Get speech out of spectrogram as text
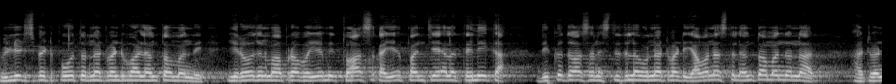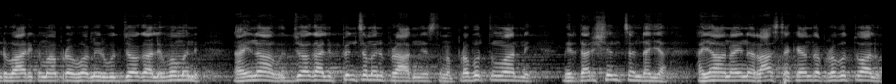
విడిచిపెట్టి పోతున్నటువంటి వాళ్ళు ఎంతోమంది. ఈ రోజున మా ప్రభు ఏమి తోసక ఏ పని చేయాలో తెలియక దిక్కుదోసని స్థితిలో ఉన్నటువంటి యవనస్తులు ఎంతోమంది ఉన్నారు. అటువంటి వారికి మా ప్రభు మీరు ఉద్యోగాలు ఇవ్వమని అయినా ఉద్యోగాలు ఇప్పించమని ప్రార్థనిస్తున్నాం ప్రభుత్వం వారిని మీరు దర్శించండి అయ్యా. అయ్యా నాయన రాష్ట్ర కేంద్ర ప్రభుత్వాలు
